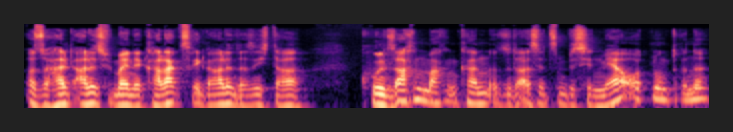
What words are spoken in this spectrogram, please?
Also halt alles für meine Kallax-Regale, dass ich da cool Sachen machen kann. Also da ist jetzt ein bisschen mehr Ordnung drin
